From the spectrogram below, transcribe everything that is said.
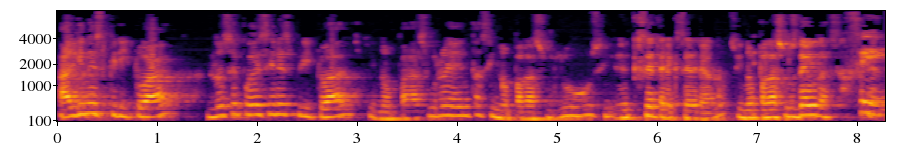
alguien espiritual no se puede ser espiritual si no paga su renta, si no paga su luz, etcétera, etcétera, ¿no? Si no paga sus deudas. Sí,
